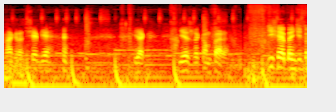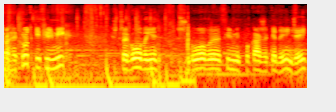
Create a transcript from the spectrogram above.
nagrać siebie jak jeżdżę kamperem. Dzisiaj będzie trochę krótki filmik. Szczegółowy, szczegółowy filmik pokażę kiedy indziej.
